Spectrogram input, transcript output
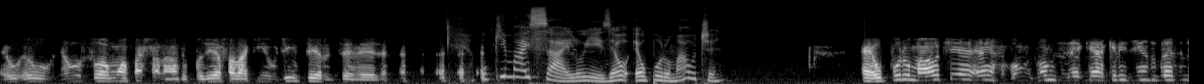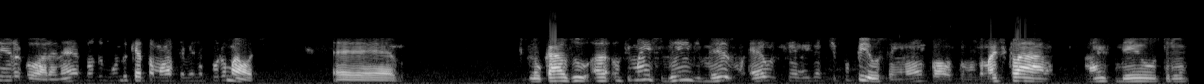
Eu, eu, eu sou um apaixonado. Eu poderia falar aqui o dia inteiro de cerveja. O que mais sai, Luiz? É o, é o puro malte? É, o puro malte é, é, vamos, vamos dizer que é a queridinha do brasileiro agora, né? Todo mundo quer tomar uma cerveja puro malte. É, no caso, a, o que mais vende mesmo é o cerveja tipo Pilsen, né? Então, cerveja mais clara, mais neutra,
